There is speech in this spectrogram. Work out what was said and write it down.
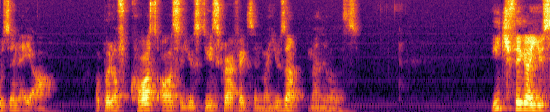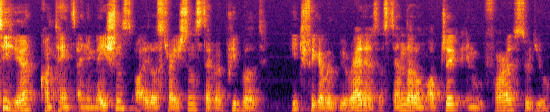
use in AR. I will of course also use these graphics in my user manuals. Each figure you see here contains animations or illustrations that were pre-built. Each figure will be read as a standalone object in Vuforia Studio,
